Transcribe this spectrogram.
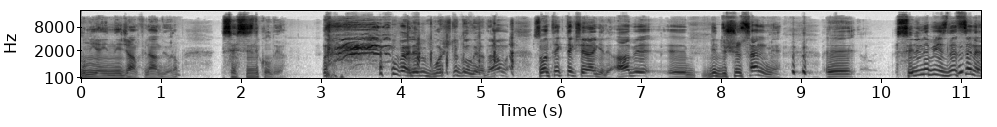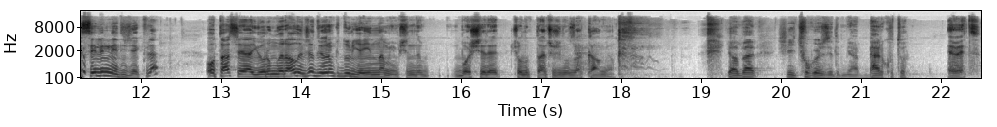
Bunu yayınlayacağım falan diyorum. Sessizlik oluyor. Böyle bir boşluk oluyor tamam mı? Sonra tek tek şeyler geliyor. Abi e, bir düşünsen mi? E, Selin'e bir izletsene. Selin ne diyecek falan. O tarz şeyler yorumları alınca diyorum ki dur yayınlamayayım şimdi. Boş yere çoluktan çocuktan uzak kalmayalım. Ya ben şeyi çok özledim ya Berkut'u. Evet.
